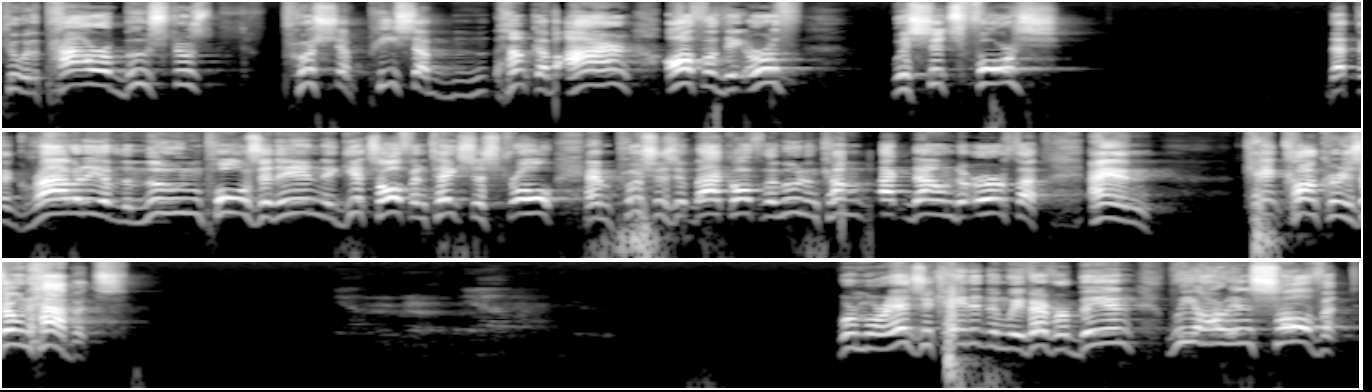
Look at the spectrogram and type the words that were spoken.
to, with the power of boosters, push a piece of hunk of iron off of the earth with such force that the gravity of the moon pulls it in, it gets off and takes a stroll and pushes it back off the moon and come back down to earth uh, and can't conquer his own habits. We're more educated than we've ever been. We are insolvent.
